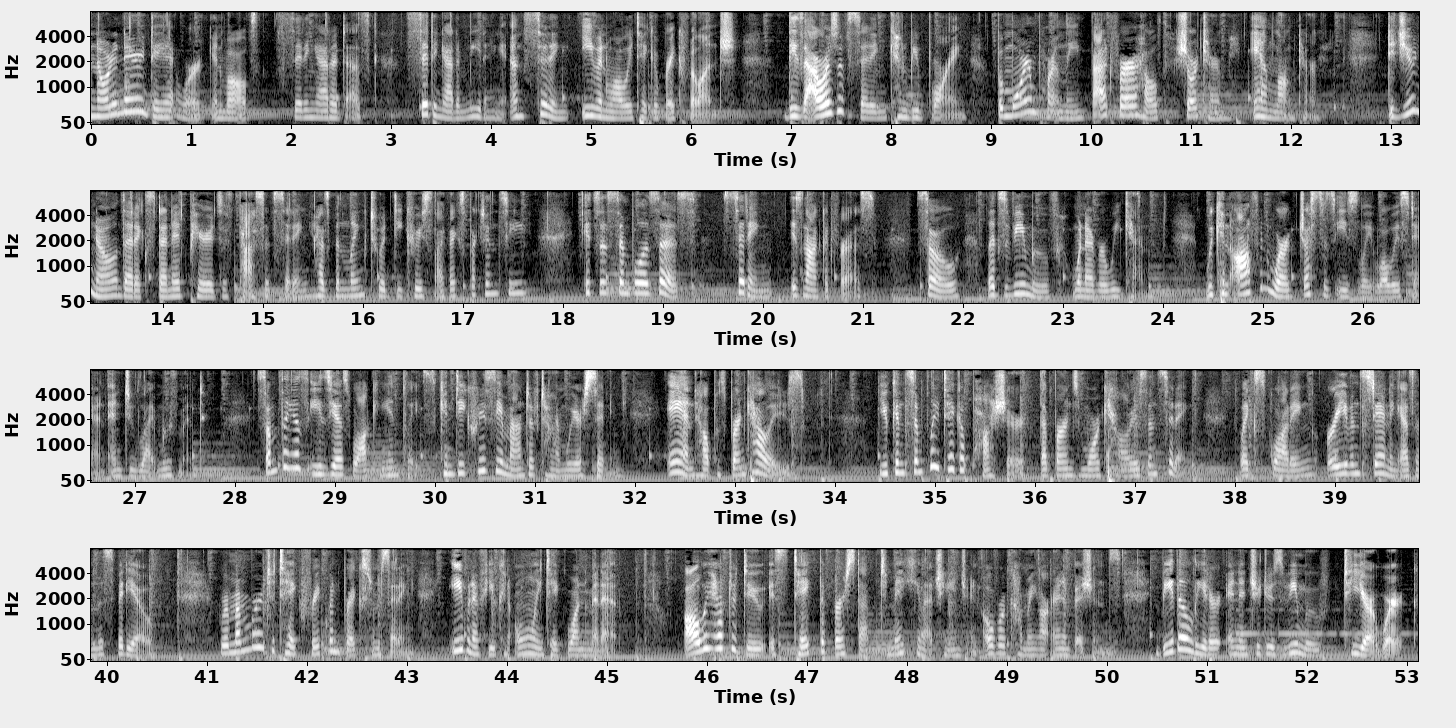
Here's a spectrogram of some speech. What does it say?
An ordinary day at work involves sitting at a desk, sitting at a meeting, and sitting even while we take a break for lunch. These hours of sitting can be boring, but more importantly, bad for our health short term and long term. Did you know that extended periods of passive sitting has been linked to a decreased life expectancy? It's as simple as this sitting is not good for us. So, let's VMove whenever we can. We can often work just as easily while we stand and do light movement. Something as easy as walking in place can decrease the amount of time we are sitting and help us burn calories. You can simply take a posture that burns more calories than sitting, like squatting or even standing, as in this video. Remember to take frequent breaks from sitting, even if you can only take one minute. All we have to do is take the first step to making that change and overcoming our inhibitions. Be the leader and introduce VMove to your work.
